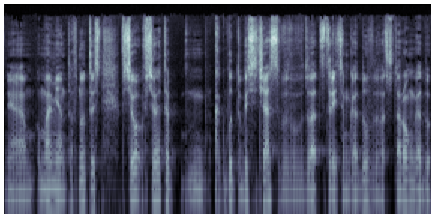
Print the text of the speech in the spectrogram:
э, моментов. Ну, то есть все, все это как будто бы сейчас, в 23 году, в 22 году,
